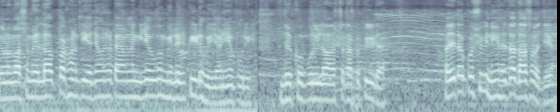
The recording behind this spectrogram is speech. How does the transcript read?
ਤੇ ਹੁਣ ਬਸ ਮੇਲਾ ਭਖਣ ਦੀ ਹੈ। ਜਿਉਂ ਜਿਉਂ ਟਾਈਮ ਲੰਘੀ ਜਾਊਗਾ, ਮੇਲੇ 'ਚ ਭੀੜ ਹੋਈ ਜਾਣੀ ਆ ਪੂਰੀ। ਦੇਖੋ, ਪੂਰੀ ਲਾਸਟ ਤੱਕ ਭੀੜ ਹੈ। ਹਜੇ ਤਾਂ ਕੁਝ ਵੀ ਨਹੀਂ, ਹਜੇ ਤਾਂ 10 ਵਜੇ ਆ।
